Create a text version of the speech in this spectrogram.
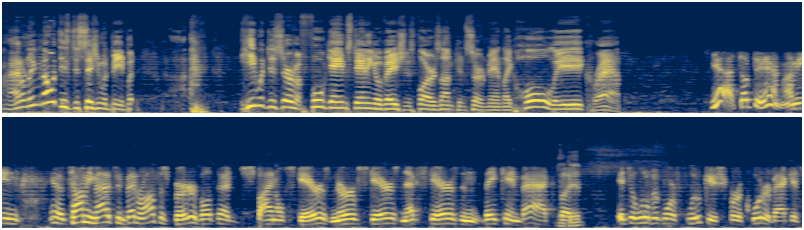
I don't even know what his decision would be, but uh, he would deserve a full game standing ovation as far as I'm concerned, man. Like, holy crap. Yeah, it's up to him. I mean, you know, Tommy Maddox and Ben Roethlisberger both had spinal scares, nerve scares, neck scares, and they came back. They but did. it's a little bit more flukish for a quarterback. It's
